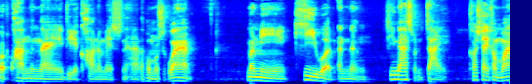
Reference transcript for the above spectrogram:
บทความหนึ่งใน The Economist นะฮะแล้วผมรู้สึกว่ามันมีคีย์เวิร์ดอันหนึ่งที่น่าสนใจ เขาใช้คำว่า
